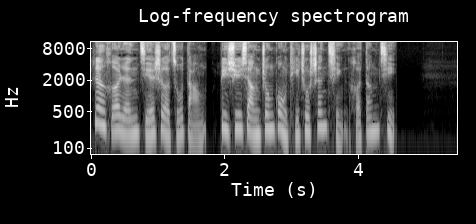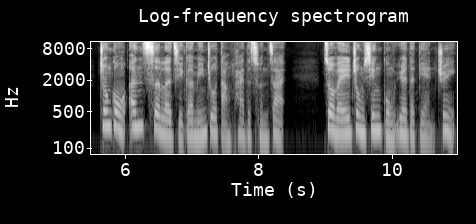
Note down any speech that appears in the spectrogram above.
任何人结社阻党，必须向中共提出申请和登记。中共恩赐了几个民主党派的存在，作为众星拱月的点缀，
